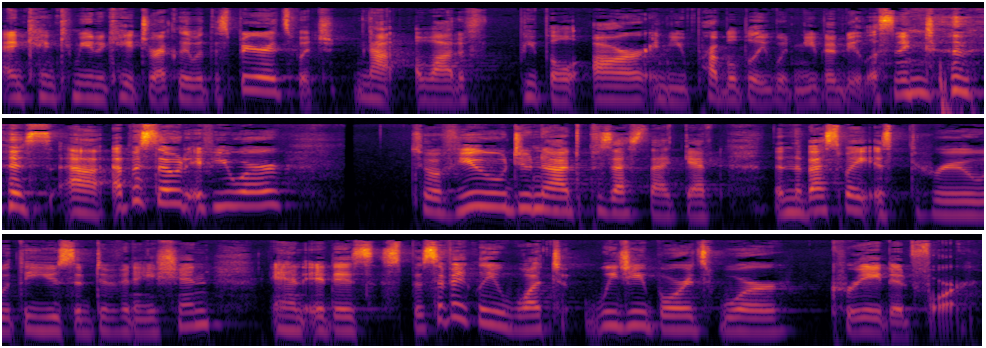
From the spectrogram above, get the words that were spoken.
and can communicate directly with the spirits, which not a lot of people are, and you probably wouldn't even be listening to this uh, episode if you were. So, if you do not possess that gift, then the best way is through the use of divination, and it is specifically what Ouija boards were created for.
